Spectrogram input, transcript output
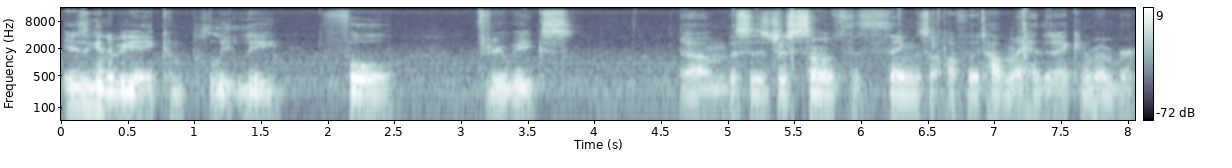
it is going to be a completely full three weeks. Um, this is just some of the things off the top of my head that I can remember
